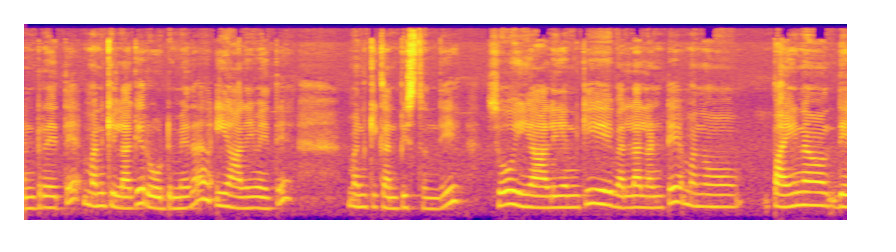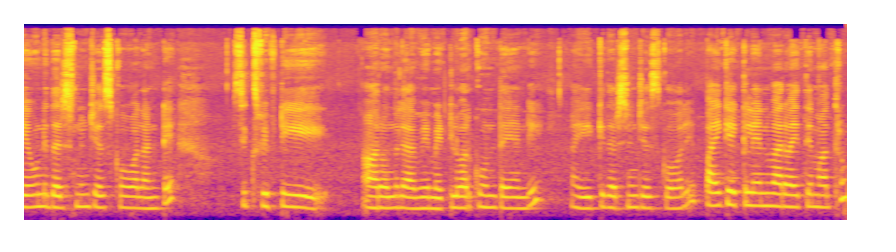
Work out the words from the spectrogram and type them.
ఎంటర్ అయితే మనకి ఇలాగే రోడ్డు మీద ఈ ఆలయం అయితే మనకి కనిపిస్తుంది. సో ఈ ఆలయానికి వెళ్ళాలంటే మనం పైన దేవుణ్ణి దర్శనం చేసుకోవాలంటే సిక్స్ ఫిఫ్టీ ఆరు వందల యాభై మెట్ల వరకు ఉంటాయండి. అవి ఎక్కి దర్శనం చేసుకోవాలి. పైకి ఎక్కలేని వారు అయితే మాత్రం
